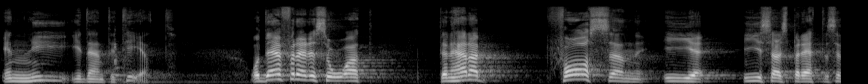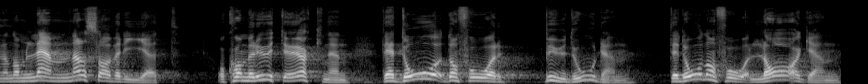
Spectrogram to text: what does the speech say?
en ny identitet. Och därför är det så att den här fasen i Israels berättelse när de lämnar slaveriet och kommer ut i öknen, det är då de får budorden. Det är då de får lagen.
